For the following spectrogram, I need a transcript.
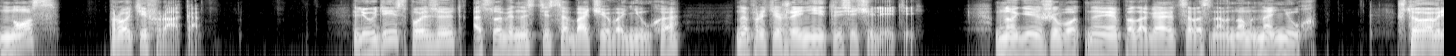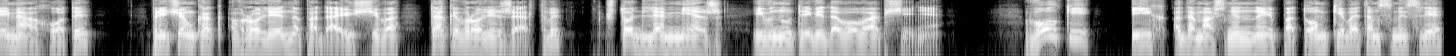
Нос против рака. Люди используют особенности собачьего нюха на протяжении тысячелетий. Многие животные полагаются в основном на нюх, что во время охоты, причем как в роли нападающего, так и в роли жертвы, что для меж- и внутривидового общения. Волки и их одомашненные потомки в этом смысле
